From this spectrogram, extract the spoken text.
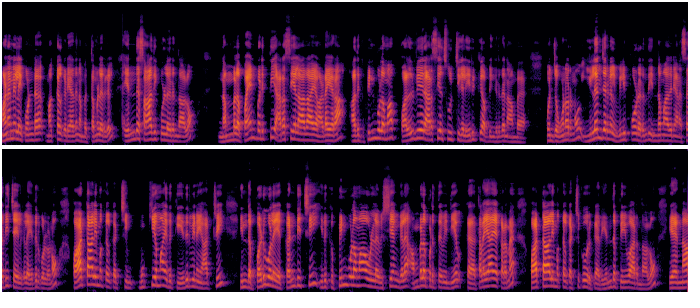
மனநிலை கொண்ட மக்கள் கிடையாது நம்ம தமிழர்கள். எந்த சாதிக்குள்ளே இருந்தாலும் நம்மளை பயன்படுத்தி அரசியல் ஆதாயம் அடையிறான். அதுக்கு பின்புலமாக பல்வேறு அரசியல் சூழ்ச்சிகள் இருக்குது அப்படிங்கிறத நாம் கொஞ்சம் உணரணும். இளைஞர்கள் விழிப்போடு இருந்து இந்த மாதிரியான சதி செயல்களை எதிர்கொள்ளணும். பாட்டாளி மக்கள் கட்சி முக்கியமாக இதுக்கு எதிர்வினை ஆற்றி இந்த படுகொலையை கண்டித்து இதுக்கு பின்புலமாக உள்ள விஷயங்களை அம்பலப்படுத்த வேண்டிய க தலையாய கடமை பாட்டாளி மக்கள் கட்சிக்கும் இருக்காது எந்த பிரிவாக இருந்தாலும் ஏன்னா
